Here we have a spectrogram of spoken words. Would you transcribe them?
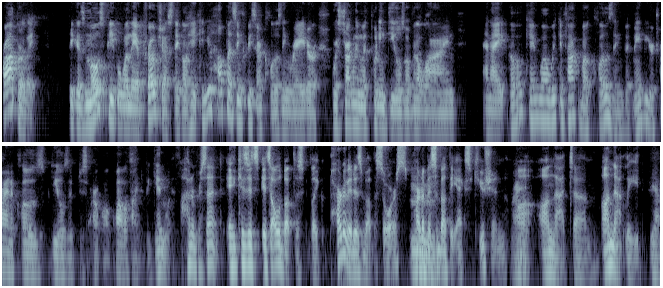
properly. Because most people, when they approach us, they go, Hey, can you help us increase our closing rate? Or we're struggling with putting deals over the line. and I go, okay, well, we can talk about closing, but maybe you're trying to close deals that just aren't well qualified to begin with. 100% because it's it's all about this like part of it is about the source part of Mm. it's about the execution Right. on, on that um, on that lead Yeah.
